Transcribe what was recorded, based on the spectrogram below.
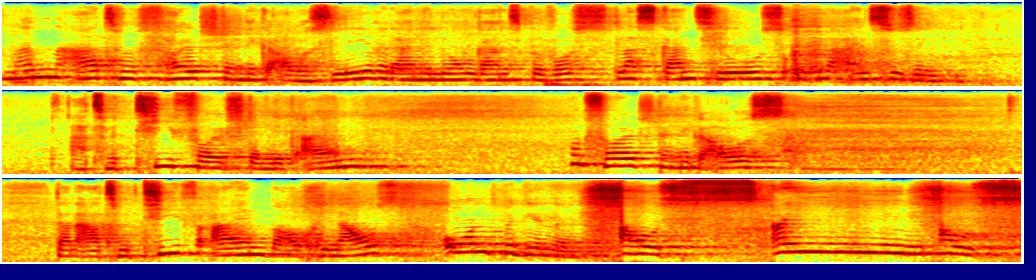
dann atme vollständig aus, leere deine Lungen ganz bewusst, lass ganz los, ohne einzusinken. Atme tief vollständig ein und vollständig aus. Dann atme tief ein, Bauch hinaus und beginne. Aus, ein, aus,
